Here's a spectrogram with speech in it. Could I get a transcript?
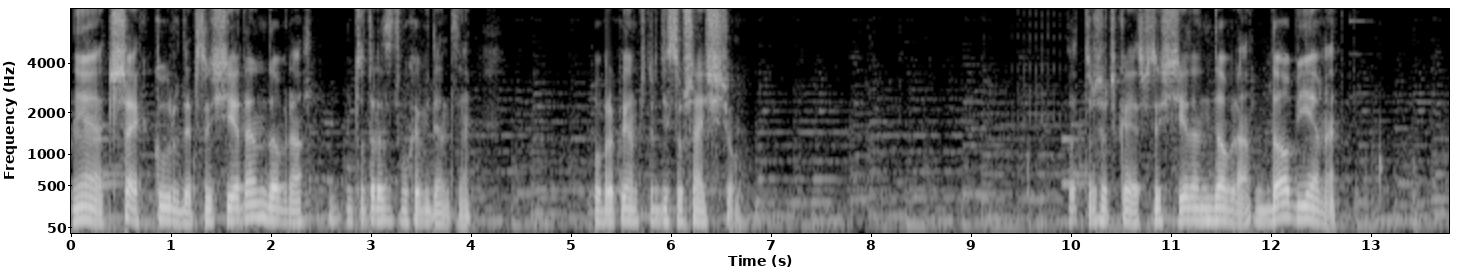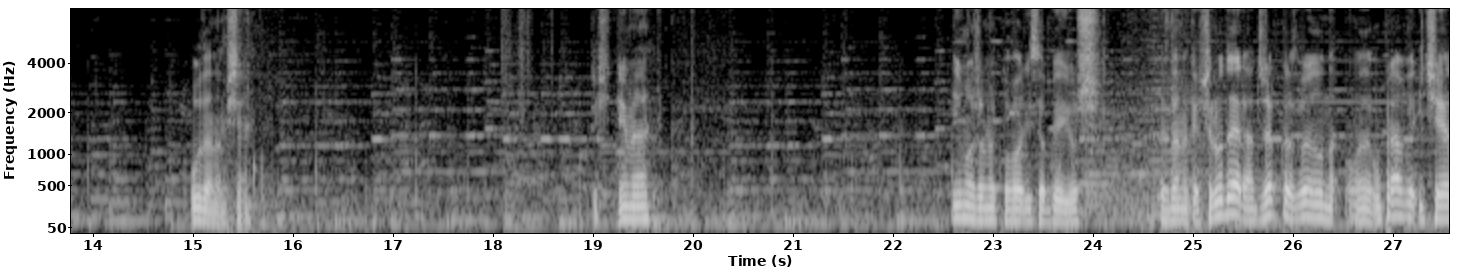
Nie, trzech, kurde, 41? Dobra. No to teraz dwóch ewidentnie. Bo brakuje nam 46. To troszeczkę jest. 41, dobra. Dobijemy. Uda nam się. Czyścimy. I możemy powoli sobie już zamykać rudę, a drzewko rozwoju na, uprawy i cie,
